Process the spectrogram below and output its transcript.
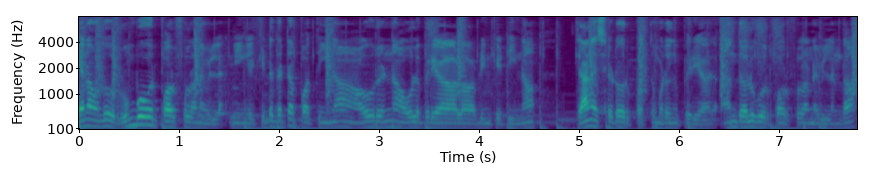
ஏன்னா வந்து ரொம்ப ஒரு பவர்ஃபுல்லான வில்லன் நீங்கள் கிட்டத்தட்ட பார்த்தீங்கன்னா அவர் என்ன அவ்வளோ பெரிய ஆளா அப்படின்னு கேட்டிங்கன்னா தேனஸோட ஒரு பத்து மடங்கு பெரிய ஆள். அந்த அளவுக்கு ஒரு பவர்ஃபுல்லான வில்லன் தான்.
